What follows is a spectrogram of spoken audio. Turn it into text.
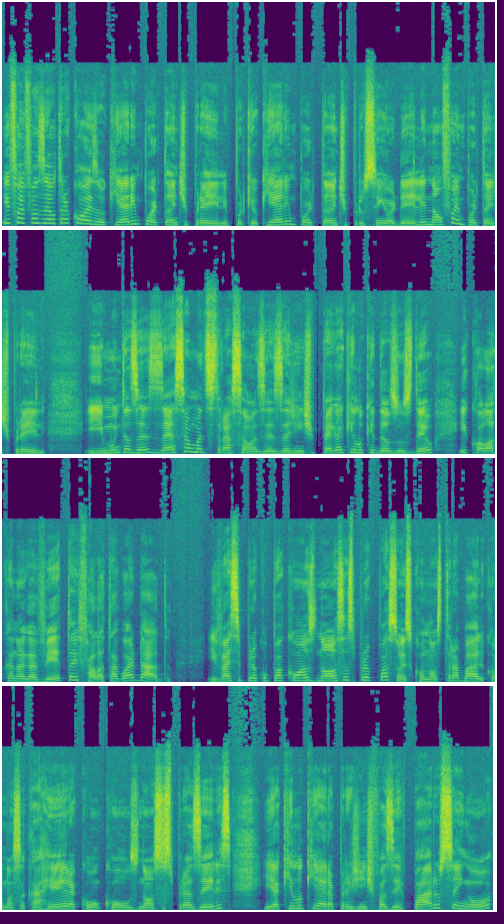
e foi fazer outra coisa, o que era importante para ele, porque o que era importante para o Senhor dele não foi importante para ele. E muitas vezes essa é uma distração. Às vezes a gente pega aquilo que Deus nos deu e coloca na gaveta e fala, tá guardado e vai se preocupar com as nossas preocupações, com o nosso trabalho, com a nossa carreira, com, com os nossos prazeres. E aquilo que era para a gente fazer para o Senhor,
